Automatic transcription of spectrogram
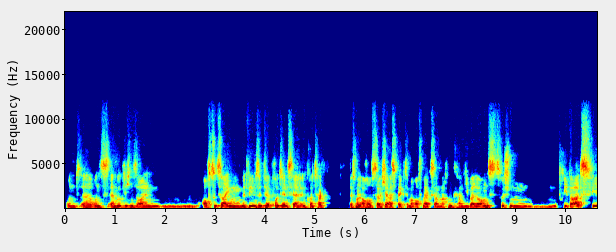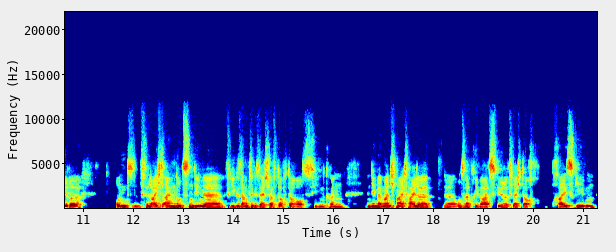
und äh, uns ermöglichen sollen, aufzuzeigen, mit wem sind wir potenziell in Kontakt, dass man auch auf solche Aspekte mal aufmerksam machen kann. Die Balance zwischen Privatsphäre, und vielleicht einen Nutzen, den wir für die gesamte Gesellschaft doch daraus ziehen können, indem wir manchmal Teile äh, unserer Privatsphäre vielleicht doch preisgeben,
